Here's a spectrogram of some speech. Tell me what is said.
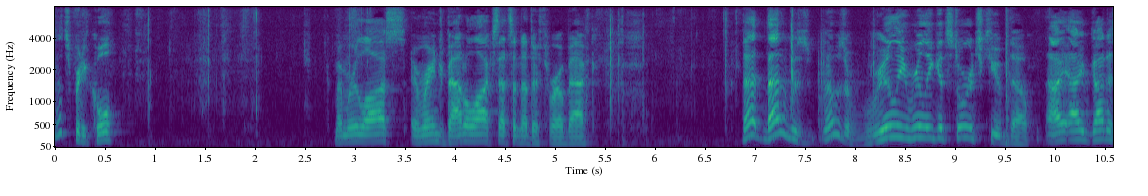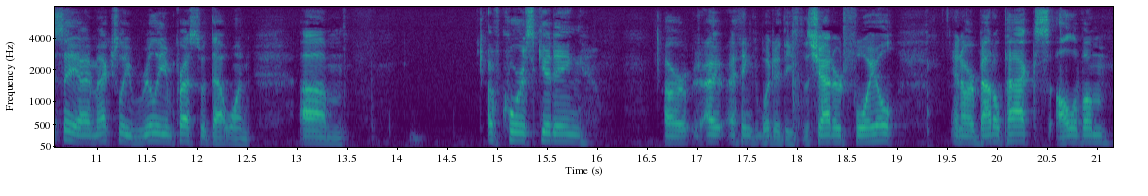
That's pretty cool. Memory Loss and Range Battle Locks. That's another throwback. That that was that was a really really good storage cube though. I I've got to say I'm actually really impressed with that one. Um, of course, getting our I, I think what are these the shattered foil and our battle packs, all of them,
